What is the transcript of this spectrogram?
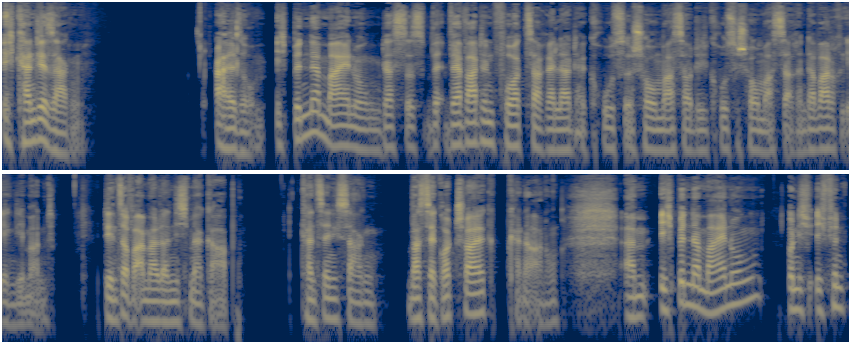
Ich kann dir sagen. Also, ich bin der Meinung, dass das. Wer, wer war denn vor Zarella der große Showmaster oder die große Showmasterin? Da war doch irgendjemand, den es auf einmal dann nicht mehr gab. Kannst ja nicht sagen. Was der Gottschalk? Keine Ahnung. Ähm, ich bin der Meinung, und ich, ich finde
